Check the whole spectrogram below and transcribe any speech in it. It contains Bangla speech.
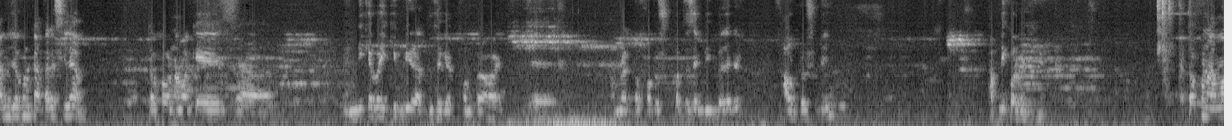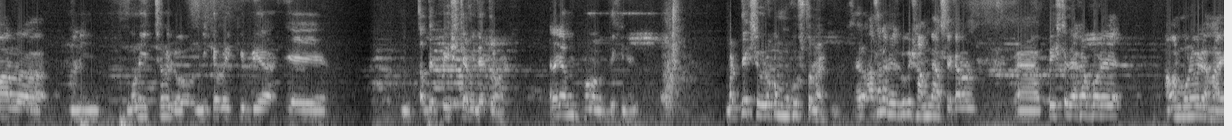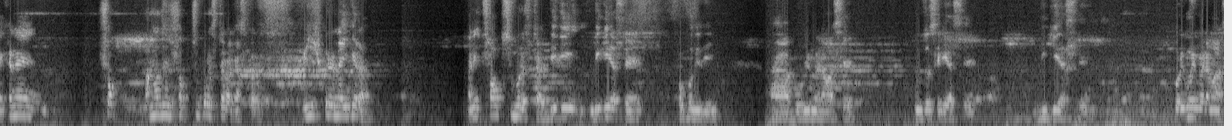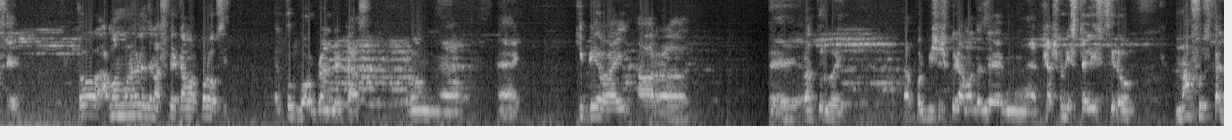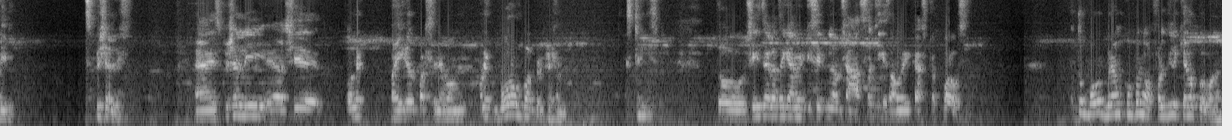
আমি যখন কাতারে ছিলাম তখন আমাকে নিকাবাই কিবলি রাতু থেকে ফোন করা হয় যে আমরা একটা ফটোশ্যুট করতেছি বিগ বাজারের আউটডোর শুটিং আপনি করবেন কি তখন আমার মানে মনে ইচ্ছা হলো নিকাবাই কিবরিয়া এ, তাদের পেজটা আমি দেখলাম আর কি। এর আগে আমি দেখিনি। বাট দেখছি ওরকম মুখস্থ না আর কি। আছে না ফেসবুকের সামনে আসে কারণ পেজটা দেখার পরে আমার মনে হলো হ্যাঁ এখানে সব বাংলাদেশের সব সুপারস্টাররা কাজ করে। বিশেষ করে নায়িকারা। মানে সব সুপারস্টার দিদি দিদি আছে অপু দিদি বুবলি ম্যাডাম আছে পুজো সেরি আছে দিদি আছে পরিময়ী ম্যাডাম আছে। তো আমার মনে হলো যে আসলে এটা আমার করা উচিত। এত বড় ব্র্যান্ডের কাজ এবং আহ, ভাই আর রাতুল ভাই। তারপর বিশেষ করে আমাদের যে ফ্যাশন স্টাইলিস্ট ছিল মাহফুজ কাদিরি স্পেশালিস্ট স্পেশালি সে অনেক ভাইরাল পার্সন এবং অনেক বড় মাপের ফ্যাশন স্টাইলিস্ট তো সেই জায়গা থেকে আমি ডিসাইড নিলাম যে আচ্ছা ঠিক আছে, আমার এই কাজটা করা উচিত। এত বড় ব্র্যান্ড কোম্পানি অফার দিলে কেন করব না?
